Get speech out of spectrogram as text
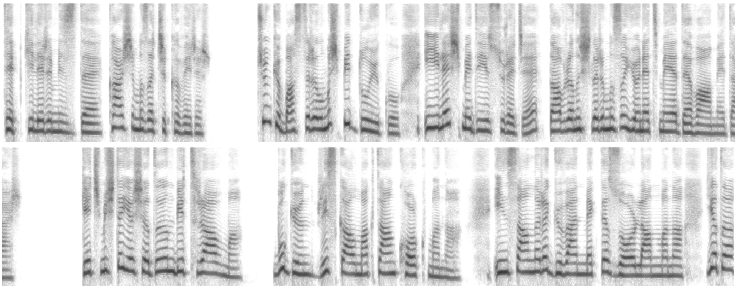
tepkilerimizde karşımıza çıkıverir. Çünkü bastırılmış bir duygu, iyileşmediği sürece davranışlarımızı yönetmeye devam eder. Geçmişte yaşadığın bir travma, bugün risk almaktan korkmana, insanlara güvenmekte zorlanmana ya da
